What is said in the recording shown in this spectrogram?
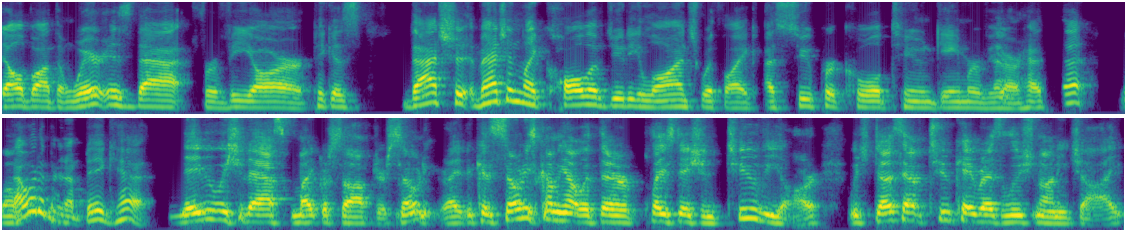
and bought them. Where is that for VR? Because that should imagine like Call of Duty launch with like a super cool tuned gamer VR yeah. headset. Well, that would have been a big hit. Maybe we should ask Microsoft or Sony, right? Because Sony's coming out with their PlayStation 2 VR, which does have 2K resolution on each eye.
